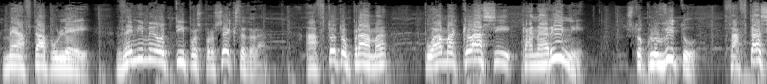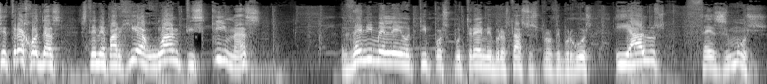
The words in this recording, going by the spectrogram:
Με αυτά που λέει. Δεν είμαι ο τύπος προσέξτε τώρα. Αυτό το πράγμα Που άμα κλάσει καναρίνι Στο κλουβί του Θα φτάσει τρέχοντας Στην επαρχία Γουάν της Κίνας δεν είμαι λέει ο τύπος που τρέμει μπροστά στους πρωθυπουργούς ή άλλους θεσμούς.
